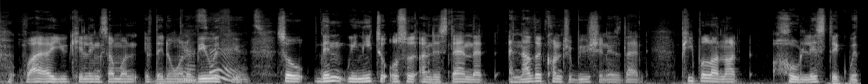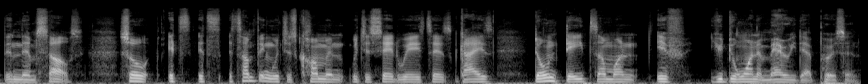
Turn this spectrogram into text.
why are you killing someone if they don't want to be with you? So then we need to also understand that another contribution is that people are not holistic within themselves. So it's it's it's something which is common, which is said where it says, guys, don't date someone if you don't want to marry that person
